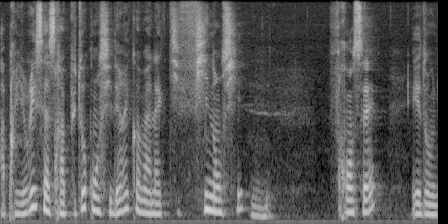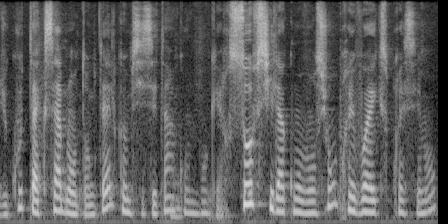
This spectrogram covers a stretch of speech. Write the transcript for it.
A priori, ça sera plutôt considéré comme un actif financier Mhm. français et donc du coup taxable en tant que tel, comme si c'était un compte bancaire. Sauf si la Convention prévoit expressément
